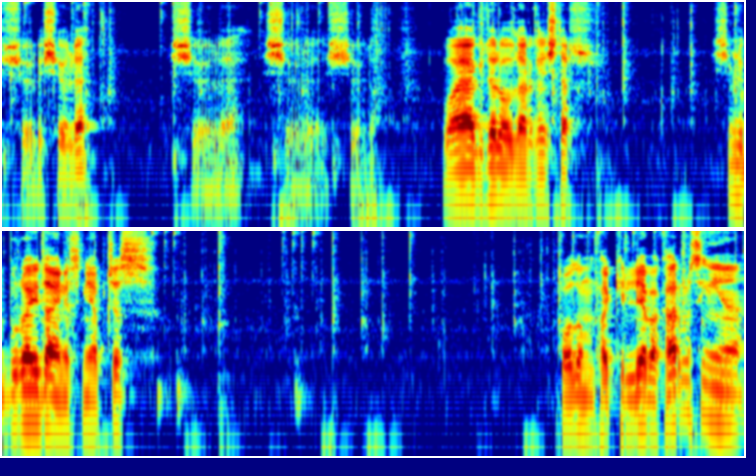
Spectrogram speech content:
Şöyle şöyle. Şöyle şöyle şöyle. Baya güzel oldu arkadaşlar. Şimdi burayı da aynısını yapacağız. Oğlum fakirliğe bakar mısın ya?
